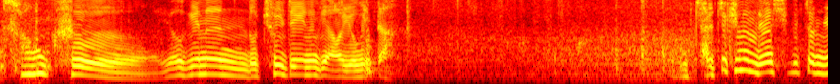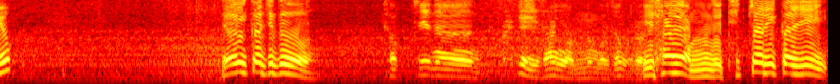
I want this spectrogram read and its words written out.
트렁크 여기는 노출되어 있는 게 아, 여기 있다. 잘 찍히는데요? 12.6? 여기까지도 접지는 크게 이상이 없는 거죠? 그럼? 이상이 없는 게 뒷자리까지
